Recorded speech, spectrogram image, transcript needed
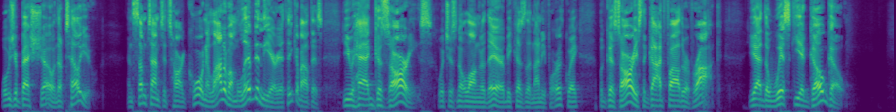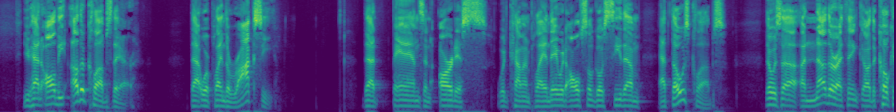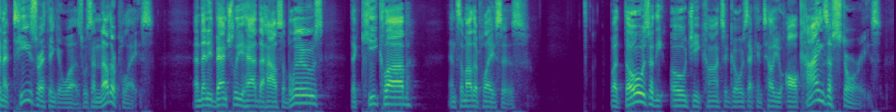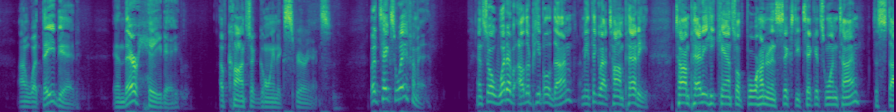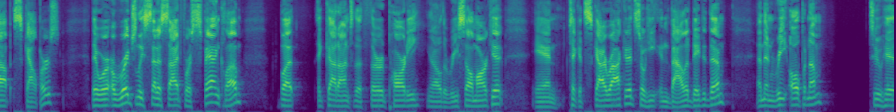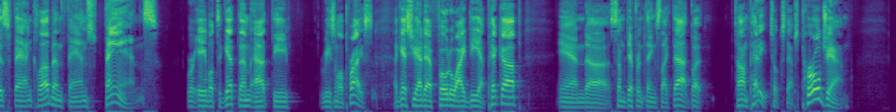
what was your best show? And they'll tell you. And sometimes it's hardcore. And a lot of them lived in the area. Think about this. You had Gazzarri's, which is no longer there because of the 94 earthquake, but Gazzarri's, the godfather of rock. You had the Whisky a Go Go. You had all the other clubs there that were playing the Roxy, that bands and artists would come and play, and they would also go see them at those clubs. There was a, another, I think, uh, the Coconut Teaszer, I think it was, was another place. And then eventually you had the House of Blues, the Key Club, and some other places. But those are the OG concert goers that can tell you all kinds of stories on what they did in their heyday of concert going experience. But it takes away from it. And so, what have other people done? I mean, think about Tom Petty. Tom Petty, he canceled 460 tickets one time to stop scalpers. They were originally set aside for his fan club, but it got onto the third party, you know, the resale market, and tickets skyrocketed. So he invalidated them and then reopened them to his fan club, and fans, fans were able to get them at the reasonable price. I guess you had to have photo ID at pickup and uh, some different things like that. But Tom Petty took steps. Pearl Jam,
